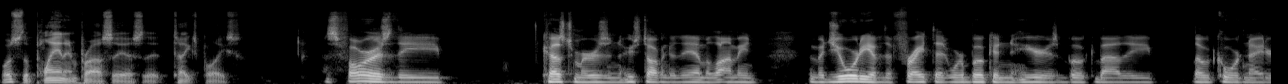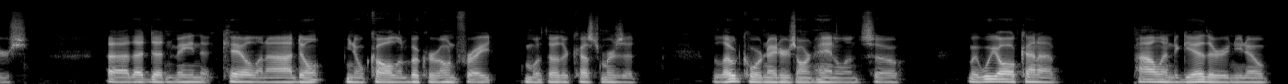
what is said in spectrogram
what's the planning process that takes place? As far as the customers and who's talking to them, a lot. I mean, the majority of the freight that we're booking here is booked by the load coordinators. Uh, that doesn't mean that Kell and I don't, you know, call and book our own freight with other customers that the load coordinators aren't handling. So, I mean, we all kind of pile in together and you know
